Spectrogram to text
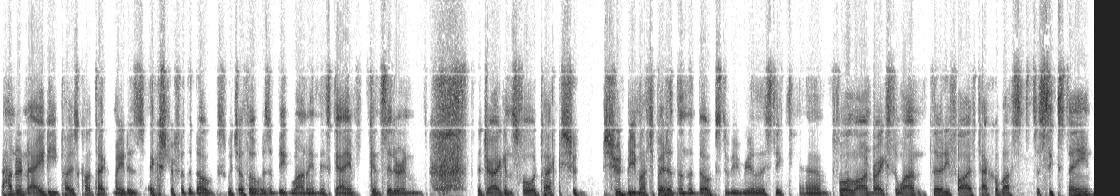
180 post contact meters extra for the Dogs, which I thought was a big one in this game, considering the Dragons forward pack should should be much better than the Dogs to be realistic. Um, four line breaks to one, 35 tackle busts to 16.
